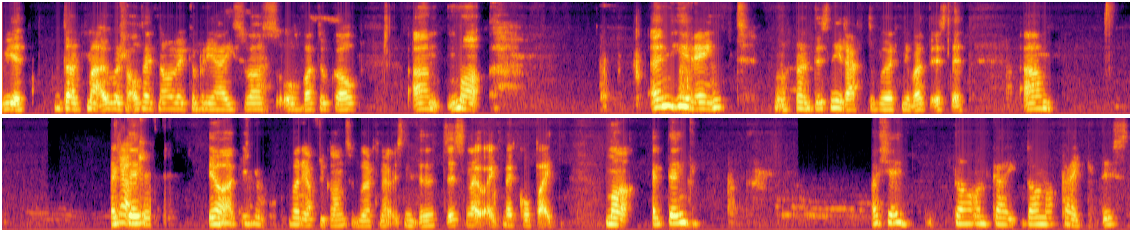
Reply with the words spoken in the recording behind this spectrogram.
weet dat my ouers altyd naweke by die huis was of wat ook al. Um maar inherent, dis nie regte woord nie, wat is dit? Um ek Ja. dink ja, ek weet nie wat die Afrikaanse woord nou is nie. Dit is nou uit my kop uit. Maar ek dink as jy daaraan kyk, daarna kyk, dis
